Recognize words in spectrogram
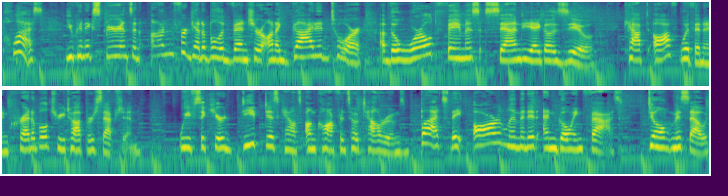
Plus, you can experience an unforgettable adventure on a guided tour of the world famous San Diego Zoo, capped off with an incredible treetop reception. We've secured deep discounts on conference hotel rooms, but they are limited and going fast. Don't miss out.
